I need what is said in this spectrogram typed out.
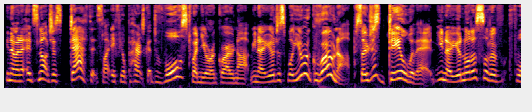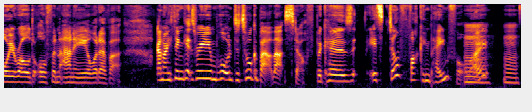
you know, and it's not just death. It's like if your parents get divorced when you're a grown up, you know, you're just, well, you're a grown up. So just deal with it. You know, you're not a sort of four year old orphan Annie or whatever. And I think it's really important to talk about that stuff because it's still fucking painful, right? Mm.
